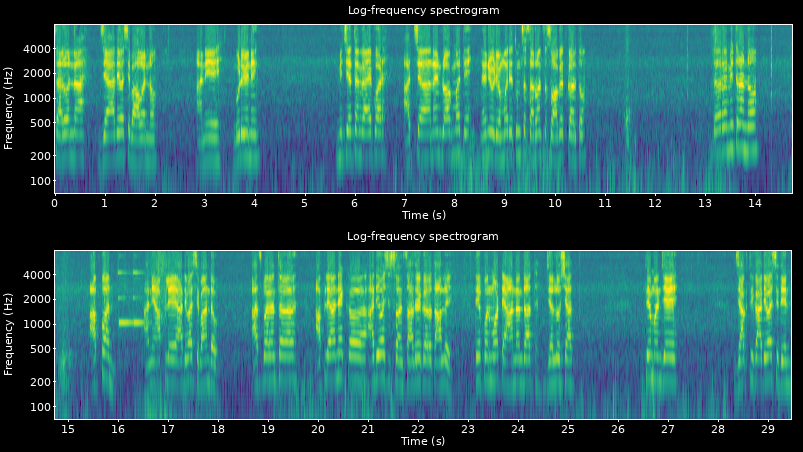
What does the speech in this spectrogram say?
सर्वांना जे आदिवासी भावांनो आणि गुड इव्हिनिंग मी चेतन गायकवाड. आजच्या नवीन ब्लॉगमध्ये नवीन व्हिडिओमध्ये तुमचं सर्वांचं स्वागत करतो. तर मित्रांनो आपण आणि आपले आदिवासी बांधव आजपर्यंत आपले अनेक आदिवासी सण साजरे करत आलोय. ते पण मोठ्या आनंदात जल्लोषात. ते म्हणजे जागतिक आदिवासी दिन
